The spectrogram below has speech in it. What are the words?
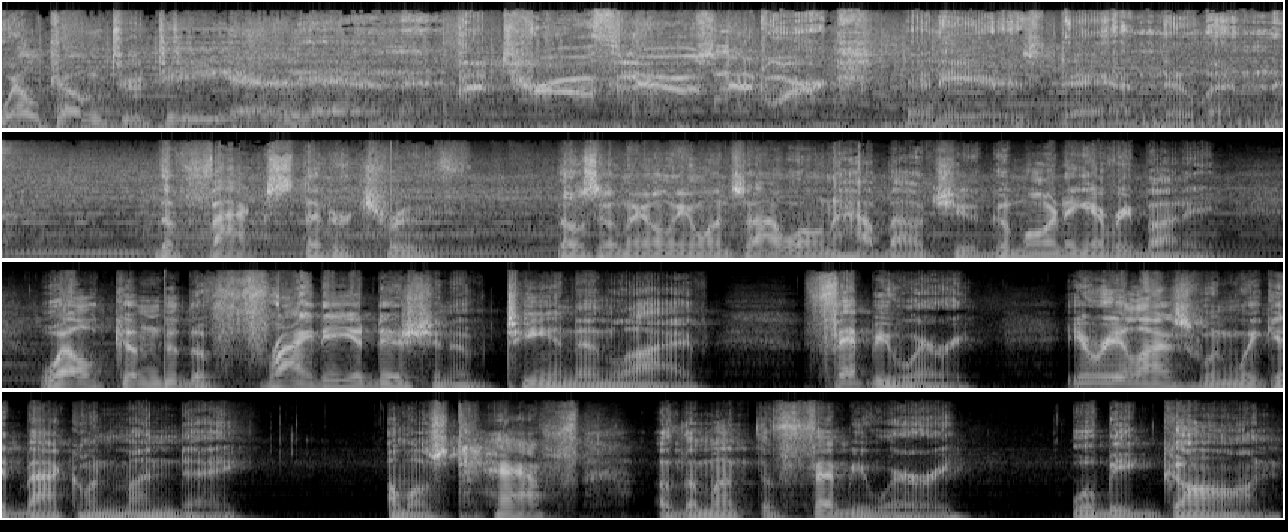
Welcome to TNN, the Truth News Network. And here's Dan Newman. The facts that are truth. Those are the only ones I want. How about you? Good morning, everybody. Welcome to the Friday edition of TNN Live. February. You realize when we get back on Monday, almost half of the month of February will be gone.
